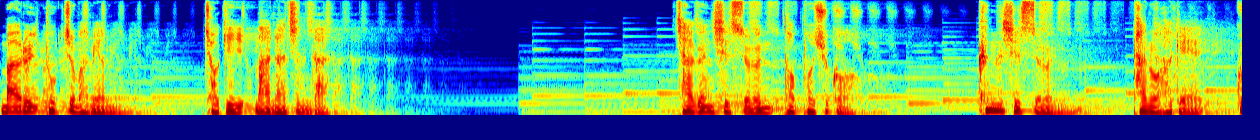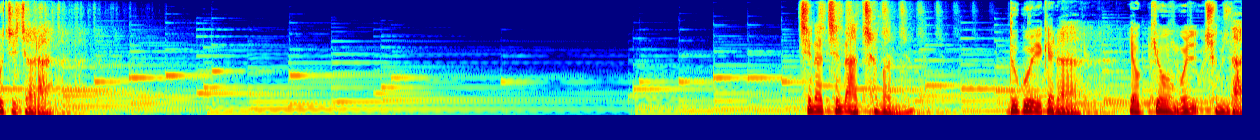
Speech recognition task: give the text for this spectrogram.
말을 독점하면 적이 많아진다. 작은 실수는 덮어주고 큰 실수는 단호하게 꾸짖어라. 지나친 아첨은 누구에게나 역겨움을 준다.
